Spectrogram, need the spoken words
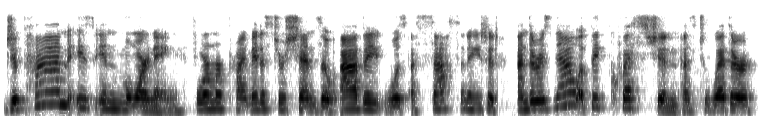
Japan is in mourning. Former Prime Minister Shinzo Abe was assassinated, and there is now a big question as to whether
